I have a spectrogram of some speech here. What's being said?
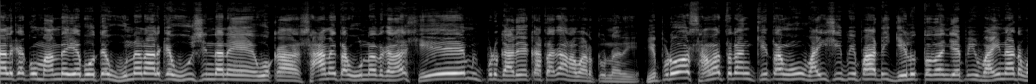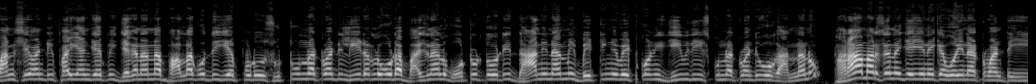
నాలుకకు మందయ్యబోతే ఉన్న నాలుకే ఊసిందనే ఒక సామెత ఉన్నది కదా. సేమ్ ఇప్పుడు గదే కథగా అనబడుతున్నది ఇప్పుడు సంవత్సరం క్రితం వైసీపీ పార్టీ గెలుస్తుందని చెప్పి వైనాట్ వన్ సెవెంటీ ఫైవ్ అని చెప్పి జగనన్న బల్లగుద్ది చెప్పుడు చుట్టూ ఉన్నటువంటి లీడర్లు కూడా భజనలు కొట్టుతోటి దాన్ని నమ్మి బెట్టింగ్ పెట్టుకొని జీవి తీసుకున్నటువంటి ఒక అన్నను పరామర్శన చేయనిక పోయినటువంటి ఈ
